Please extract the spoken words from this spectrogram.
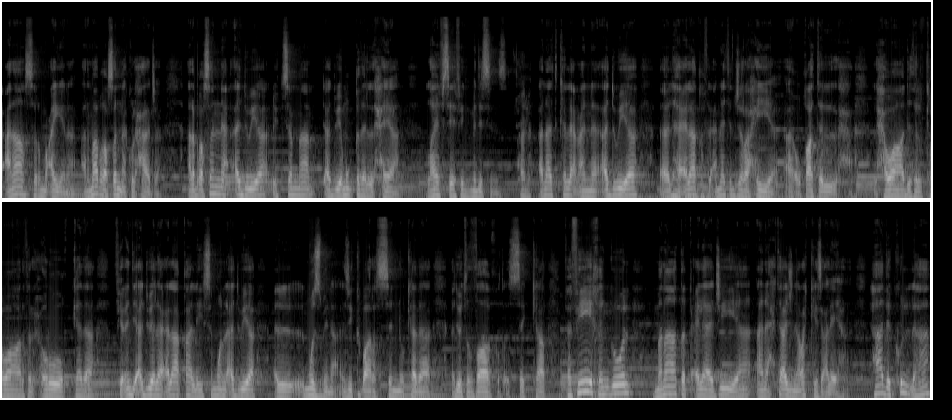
عناصر معينة. أنا ما أبغى أصنع كل حاجة. أنا أبغى أصنع أدوية تسمى أدوية منقذة للحياة life saving medicines حلو. أنا أتكلم عن أدوية آه، لها علاقة في العمليات الجراحية. أوقات الحوادث الكوارث الحروق كذا. في عندي أدوية لها علاقة اللي يسمونها الأدوية المزمنة زي كبار السن وكذا أدوية الضغط السكر. ففي خلينا نقول مناطق علاجية أنا أحتاج إني أركز عليها. هذه كلها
